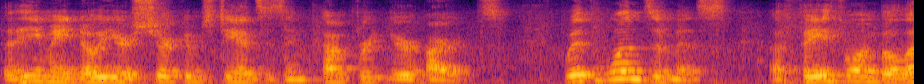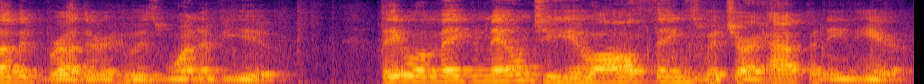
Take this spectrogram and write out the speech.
that he may know your circumstances and comfort your hearts. With Onesimus, a faithful and beloved brother who is one of you. They will make known to you all things which are happening here.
